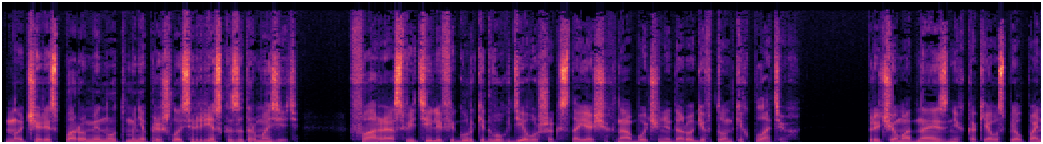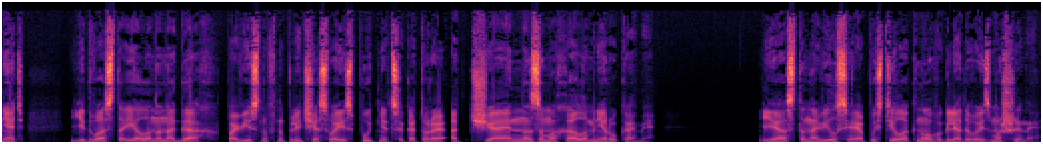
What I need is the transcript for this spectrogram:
но через пару минут мне пришлось резко затормозить — Фары осветили фигурки двух девушек, стоящих на обочине дороги в тонких платьях. Причем одна из них, как я успел понять, едва стояла на ногах, повиснув на плече своей спутницы, которая отчаянно замахала мне руками. Я остановился и опустил окно, выглядывая из машины.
